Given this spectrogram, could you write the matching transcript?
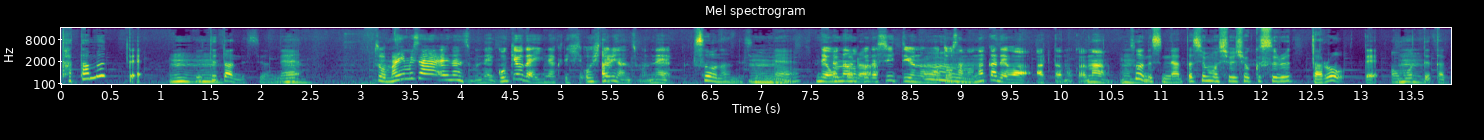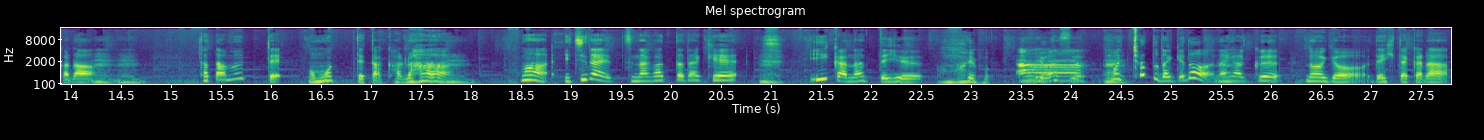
畳むって言ってたんですよね、うん。そうまゆみさんあれなんですもんね。ご兄弟いなくてひお一人なんですもんね。そうなんですよね、うん。で女の子だしっていうのもお父さんの中ではあったのかな、ん。そうですね。私も就職するだろうって思ってたから、うんうん畳むって思ってたから、うん。まあ一台つながっただけいいかなっていう思いもあります、うん。もうちょっとだけど長く農業できたから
